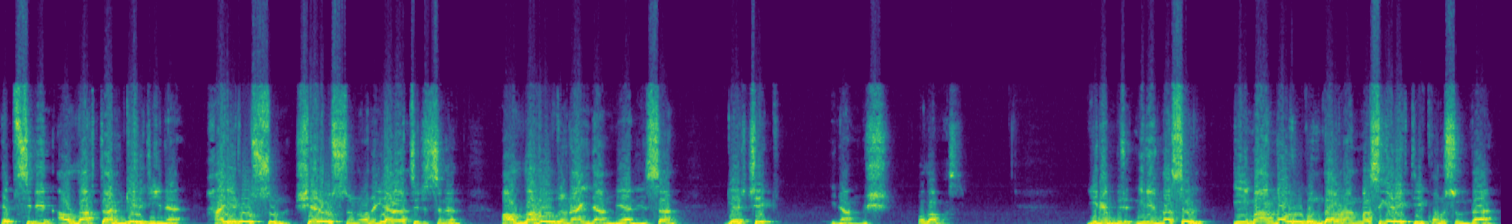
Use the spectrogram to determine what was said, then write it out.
hepsinin Allah'tan geldiğine, hayır olsun, şer olsun onun yaratıcısının Allah olduğuna inanmayan insan gerçek inanmış olamaz. Yine müminin nasıl imanına uygun davranması gerektiği konusunda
